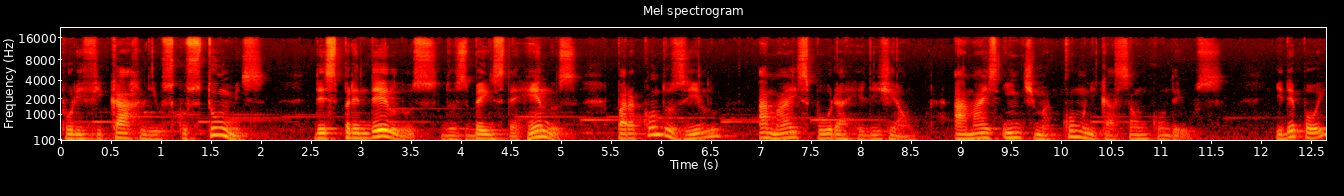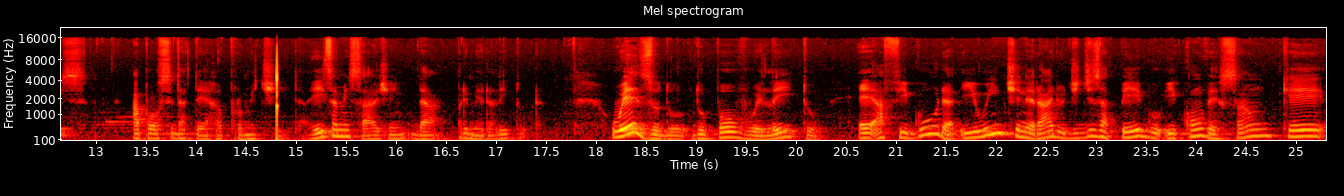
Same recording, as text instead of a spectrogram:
purificar-lhe os costumes desprendê-los dos bens terrenos para conduzi-lo à mais pura religião, à mais íntima comunicação com Deus. E depois, a posse da terra prometida. Eis a mensagem da primeira leitura. O êxodo do povo eleito é a figura e o itinerário de desapego e conversão que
